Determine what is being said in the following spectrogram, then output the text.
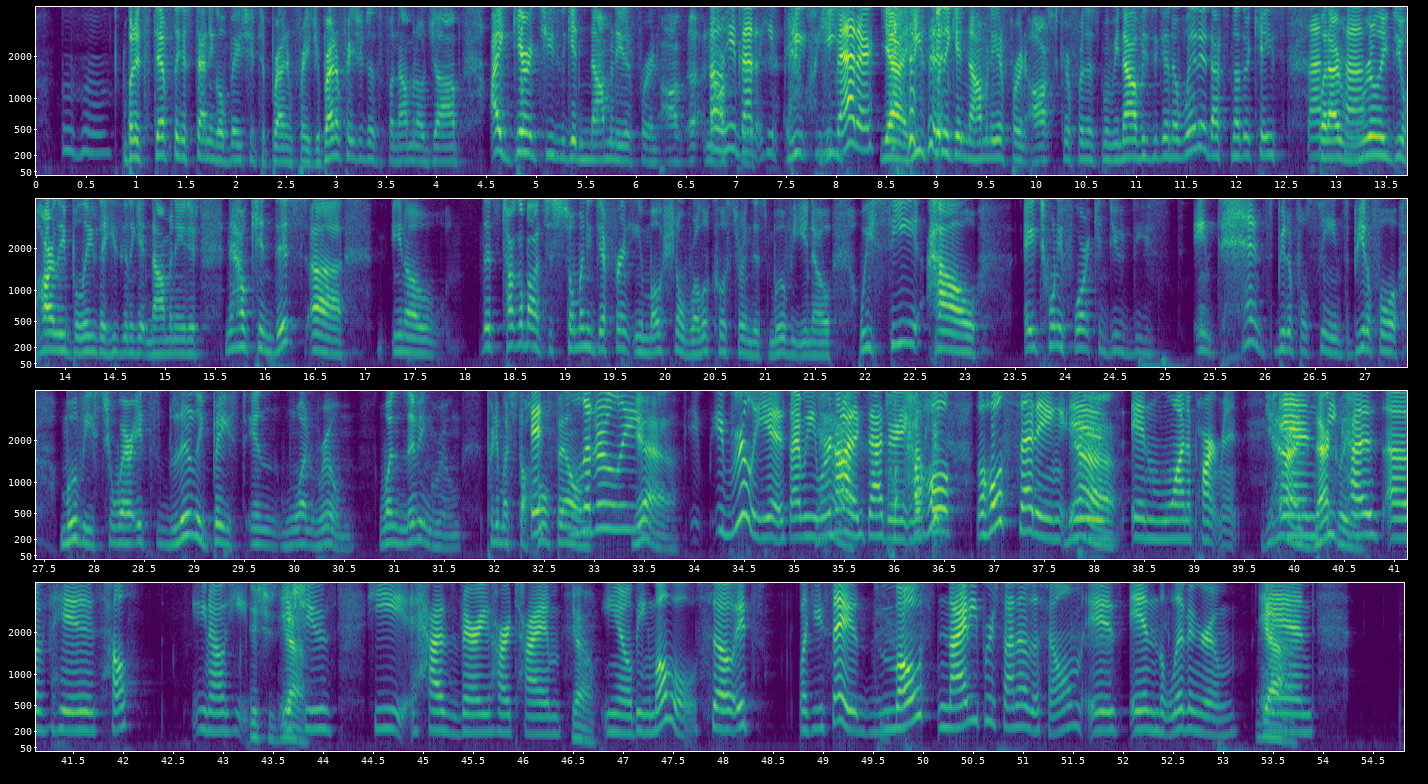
but it's definitely a standing ovation to Brandon Fraser. Brandon Fraser does a phenomenal job. I guarantee he's gonna get nominated for an, uh, an Oh, Oscar. he better- he- he he's- better. yeah, he's gonna get nominated for an Oscar for this movie. Now, if he's gonna win it, that's another case. That's but I tough. really do hardly believe that he's gonna get nominated. Now, can this, uh, you know? Let's talk about just so many different emotional roller coaster in this movie. You know, we see how A24 can do these intense, beautiful scenes, beautiful movies to where it's literally based in one room, one living room, pretty much the whole It's film. literally yeah, It, it really is. I mean, we're not exaggerating. How the whole could- the whole setting Yeah. is in one apartment. Yeah, and exactly. because of his health, you know, he Issues, yeah. issues, he has very hard time. Yeah. you know, being mobile. So it's like you say, most ninety percent of the film is in the living room, Yeah. and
